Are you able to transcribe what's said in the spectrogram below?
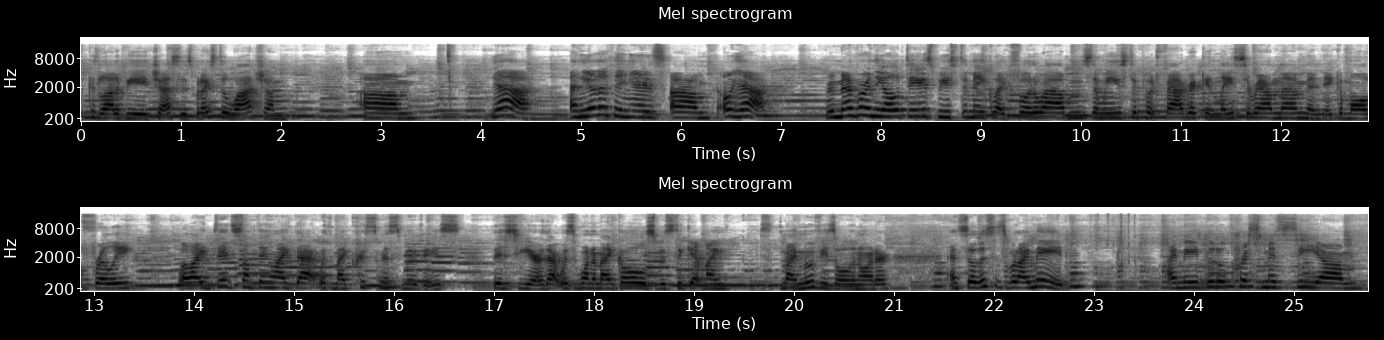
because a lot of VHSs, but I still watch them. Um, yeah, and the other thing is, um, oh yeah, remember in the old days we used to make like photo albums and we used to put fabric and lace around them and make them all frilly? Well, I did something like that with my Christmas movies this year. That was one of my goals was to get my my movies all in order. And so this is what I made. I made little Christmassy, um,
